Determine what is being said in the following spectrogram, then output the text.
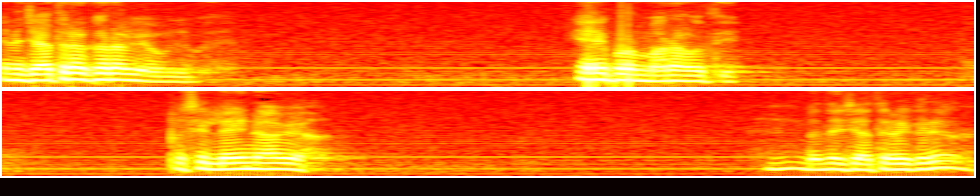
એને જાત્રા કરાવી આવજો એ પણ મારા હતી પછી લઈને આવ્યા? બધા યાત્રા કર્યા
